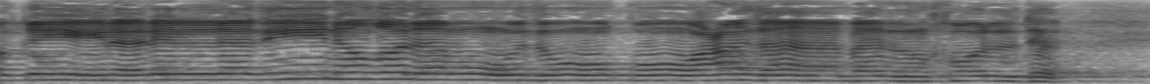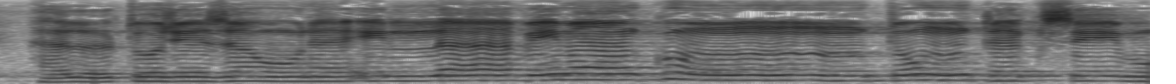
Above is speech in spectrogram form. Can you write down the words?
ثم قيل للذين ظلموا ذوقوا عذاب الخلد هل تجزون إلا بما كنتم تكسبون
